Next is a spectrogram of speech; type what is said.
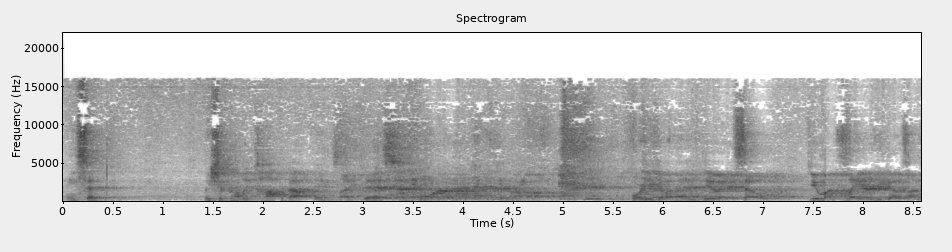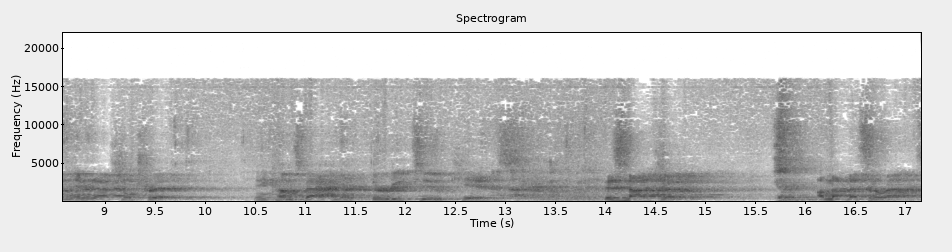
And he said, We should probably talk about things like this before, before you go ahead and do it. So a few months later, he goes on an international trip and he comes back and there are 32 kids. This is not a joke. I'm not messing around.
